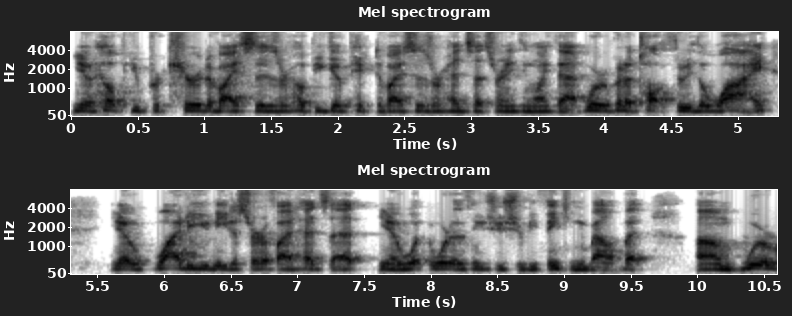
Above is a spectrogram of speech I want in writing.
you know help you procure devices or help you go pick devices or headsets or anything like that. We're going to talk through the why. You know, why do you need a certified headset? You know, what what are the things you should be thinking about? But um, we're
